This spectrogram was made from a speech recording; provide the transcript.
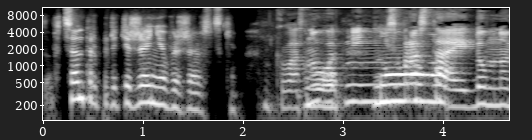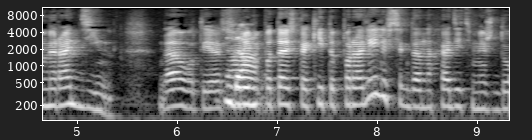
в центр притяжения в Ижевске. Класс. Ну вот, вот не, неспроста Но... и дом номер один. Да, вот я все да. время пытаюсь какие-то параллели всегда находить между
